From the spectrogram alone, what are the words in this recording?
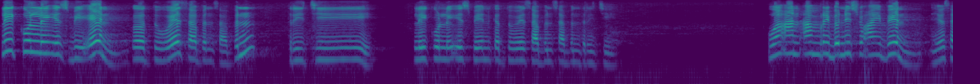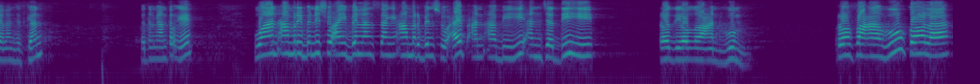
Likulli isbiin kedue saben-saben driji. Likulli isbiin kedue saben-saben driji. Wa an amri bin syuaibin. Ya saya lanjutkan. Betul ngantuk ya? Wan Amri bin Syuaib bin lan sange Amr bin Syuaib an abihi an jaddihi radhiyallahu anhum. Rafa'ahu qala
